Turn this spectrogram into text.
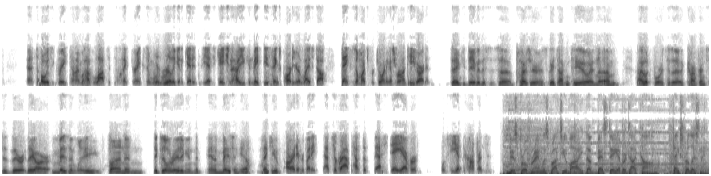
And it's always a great time. We'll have lots of tonic drinks, and we're really going to get into the education of how you can make these things part of your lifestyle. Thanks so much for joining us, Ron Teeguarden. Thank you, David. This is a pleasure. It's great talking to you, and um, I look forward to the conferences. They're, they are amazingly fun and exhilarating and, and amazing. Yeah. Thank you. All right, everybody. That's a wrap. Have the best day ever. We'll see you at the conference. This program was brought to you by thebestdayever.com. Thanks for listening.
